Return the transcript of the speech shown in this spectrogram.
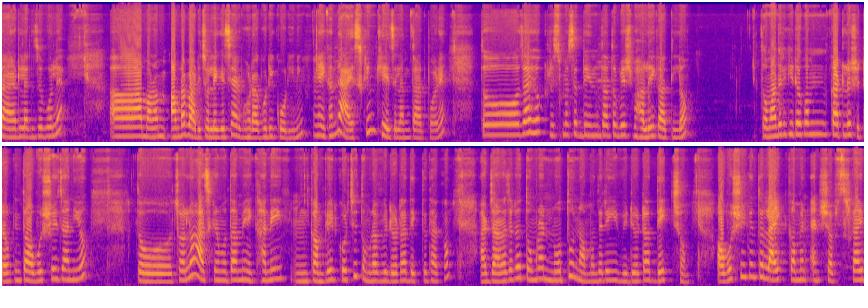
টায়ার্ড লাগছে বলে। আমরা বাড়ি চলে গেছি আর ঘোরাঘুরি করিনি। এখান থেকে আইসক্রিম খেয়েছিলাম তারপরে। তো যাই হোক ক্রিসমাসের দিনটা তো বেশ ভালোই কাটলো। তোমাদের কীরকম কাটলো সেটাও কিন্তু অবশ্যই জানিও। তো চলো, আজকের মতো আমি এখানেই কমপ্লিট করছি। তোমরা ভিডিওটা দেখতে থাকো। আর যারা যারা তোমরা নতুন আমাদের এই ভিডিওটা দেখছ, অবশ্যই কিন্তু লাইক কমেন্ট অ্যান্ড সাবস্ক্রাইব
